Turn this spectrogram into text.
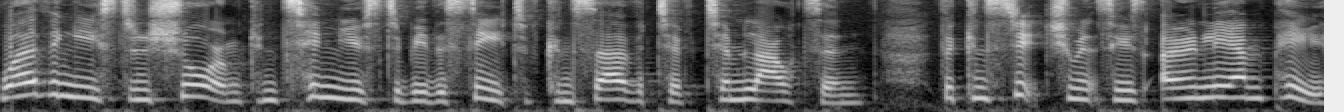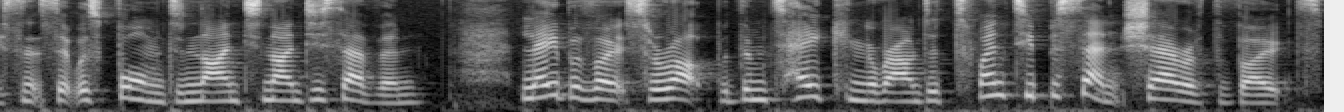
Worthing East and Shoreham continues to be the seat of Conservative Tim Loughton, the constituency's only MP since it was formed in 1997. Labour votes are up, with them taking around a 20% share of the vote.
